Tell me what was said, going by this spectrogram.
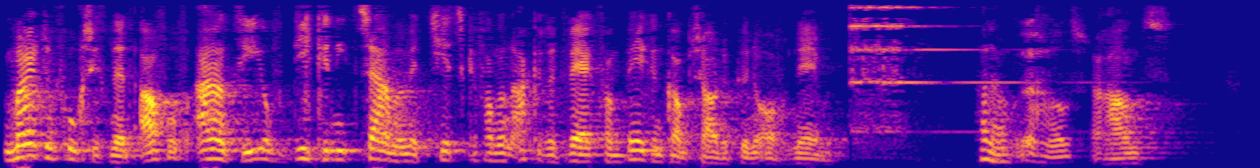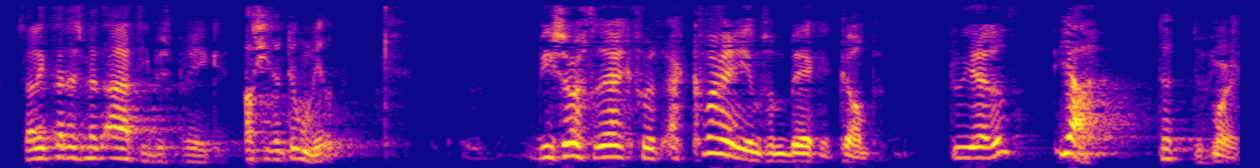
Maarten vroeg zich net af of Ati of Dieke niet samen met Tjitske van den Akker het werk van Bekenkamp zouden kunnen overnemen. Hallo. Dag Hans. Dag Hans, Zal ik dat eens met Ati bespreken? als je dat doen wilt. Wie zorgt er eigenlijk voor het aquarium van Bekenkamp? Doe jij dat? Ja, dat doe ik. Mooi.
